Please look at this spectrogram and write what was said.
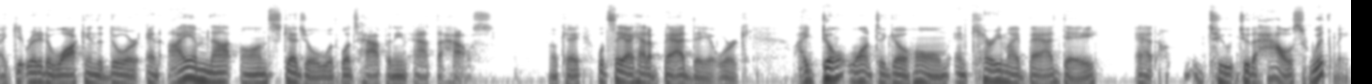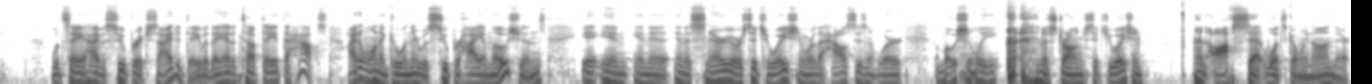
I get ready to walk in the door, and I am not on schedule with what's happening at the house. Okay, let's say I had a bad day at work. I don't want to go home and carry my bad day at to to the house with me. Let's say I have a super excited day, but they had a tough day at the house. I don't want to go in there with super high emotions in in a in a scenario or situation where the house isn't where emotionally in a strong situation and offset what's going on there.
